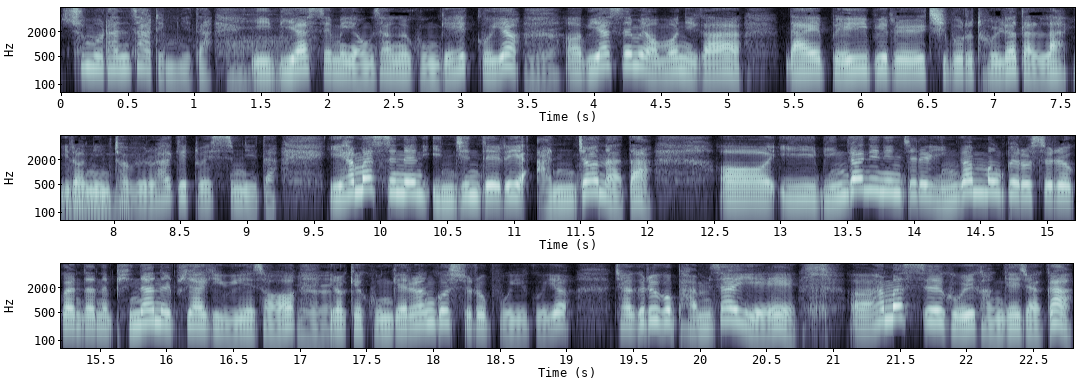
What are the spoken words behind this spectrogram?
21살입니다. 아. 이 미아 쌤의 영상을 공개했고요. 네. 어, 미아 쌤의 어머니가 나의 베이비를 집으로 돌려달라 이런 음. 인터뷰를 하기도 했습니다. 이 하마스는 인질들이 안전하다. 어, 이 민간인 인질을 인간 방패로 쓰려고 한다는 비난을 피하기 위해서 네. 이렇게 공개를 한 것으로 보이고요. 자 그리고 밤 사이에 어, 하마스 고위 관계자가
